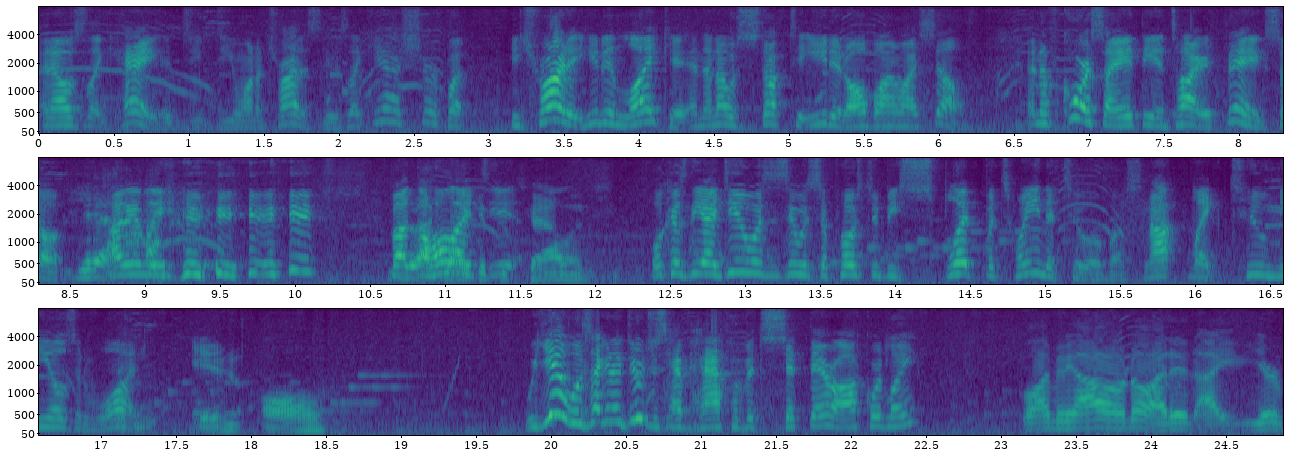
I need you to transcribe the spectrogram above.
and I was like, "Hey, do, do you want to try this?" And he was like, "Yeah, sure." But he tried it, he didn't like it, and then I was stuck to eat it all by myself. And of course, I ate the entire thing, so Yeah. I didn't leave. but the whole idea. challenge. Well, because the idea was is it was supposed to be split between the two of us, not like two meals in one. Ate it all. Well, yeah, what was I gonna do? Just have half of it sit there awkwardly? Well, I mean, I don't know. I didn't. I you're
